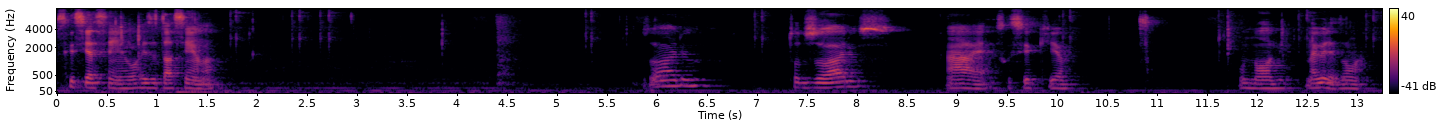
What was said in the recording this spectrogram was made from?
Esqueci a senha, vou resetar a senha lá. Usuário. Todos os usuários. Ah, é, esqueci aqui, ó o nome. Mas beleza, vamos lá.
